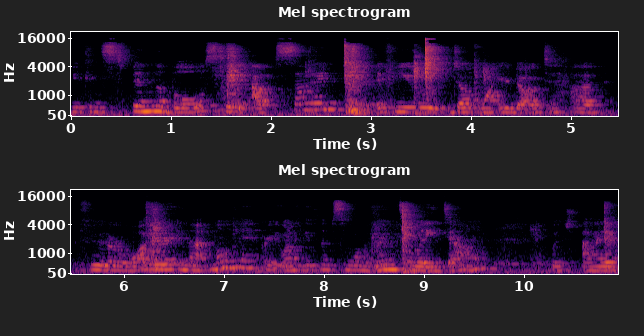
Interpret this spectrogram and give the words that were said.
you can spin the bowls to the outside if you don't want your dog to have food or water in that moment or you want to give them some more room to lay down which I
